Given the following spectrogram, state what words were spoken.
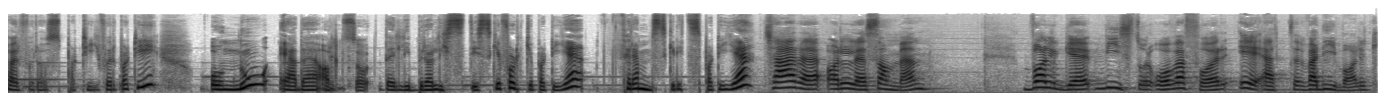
tar for oss parti for parti, og nå er det altså det liberalistiske folkepartiet, Fremskrittspartiet. Kjære alle sammen. Valget vi står overfor er et verdivalg.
